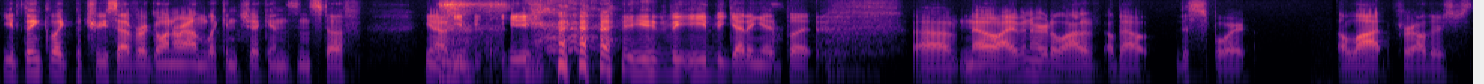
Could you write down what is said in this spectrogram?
you'd think like Patrice Evra going around licking chickens and stuff. You know, he'd be, he, he'd be he'd be getting it, but um, no, I haven't heard a lot of about this sport. A lot for others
